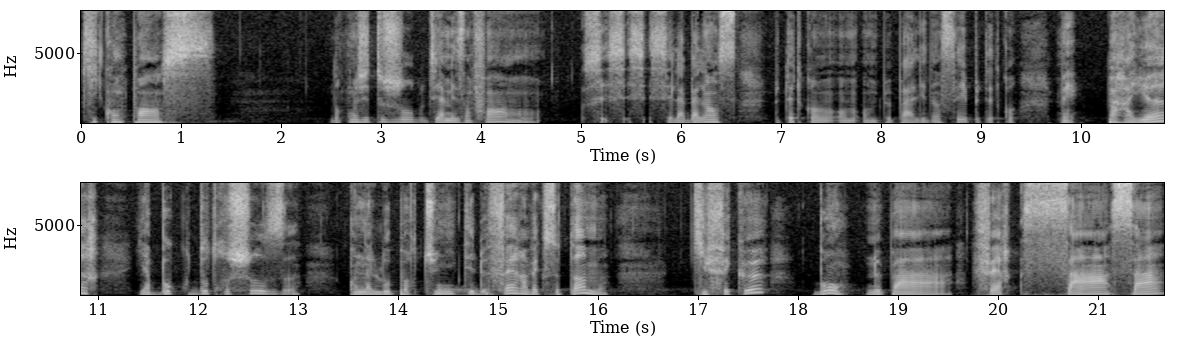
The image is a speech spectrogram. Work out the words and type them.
qui compense. Donc moi, j'ai toujours dit à mes enfants, c'est la balance. Peut-être qu'on ne peut pas aller danser, peut-être qu'on... Mais par ailleurs, il y a beaucoup d'autres choses qu'on a l'opportunité de faire avec cet homme qui fait que, bon, ne pas faire ça, ça,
